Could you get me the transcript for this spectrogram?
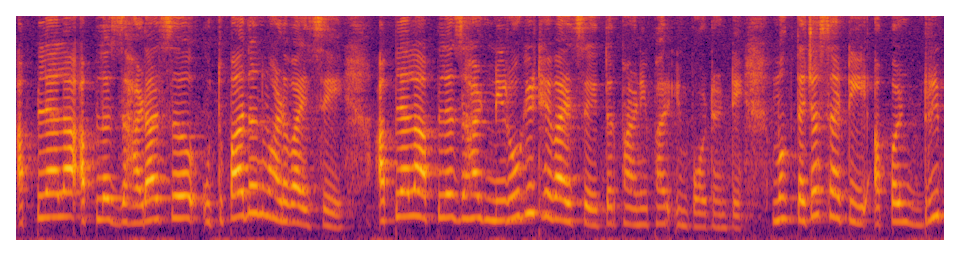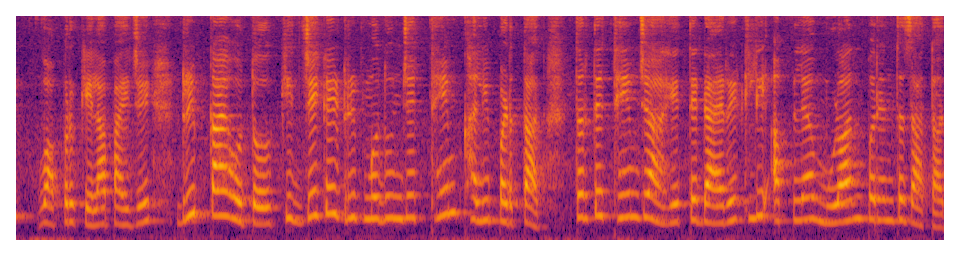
आपल्याला आपलं झाडाचं उत्पादन वाढवायचे आपल्याला आपलं झाड निरोगी ठेवायचे तर पाणी फार इम्पॉर्टंट आहे. मग त्याच्यासाठी आपण ड्रीप वापर केला पाहिजे. ड्रीप काय होतं की जे काही ड्रीपमधून जे थेंब खाली पडतात तर ते थेंब जे आहेत ते डायरेक्टली आपल्या मुळांपर्यंत जातात.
